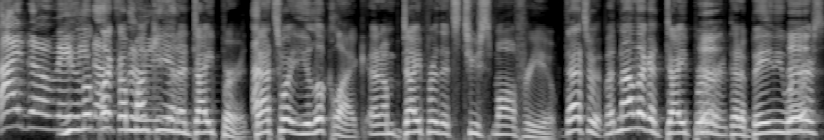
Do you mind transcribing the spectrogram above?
I know, maybe you look like a monkey in a diaper. That's what you look like. And a diaper that's too small for you. That's what, but not like a diaper that a baby wears,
